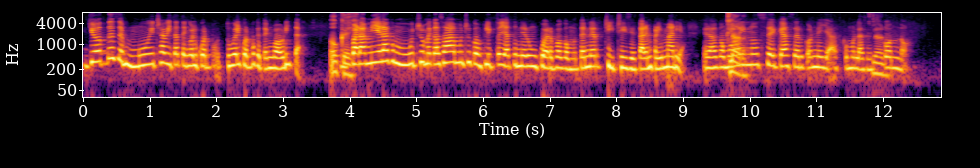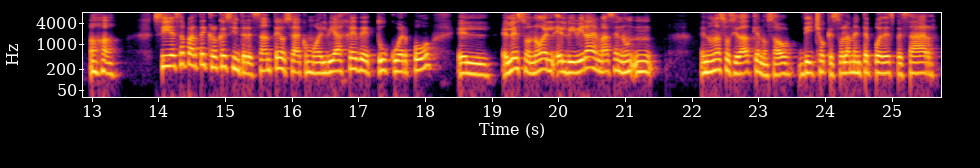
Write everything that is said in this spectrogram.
yo desde muy chavita tengo el cuerpo, tuve el cuerpo que tengo ahorita. Para mí era como mucho, me causaba mucho conflicto ya tener un cuerpo, como tener chichis y estar en primaria. Era como, Claro. ay, no sé qué hacer con ellas, como las Claro. escondo. Ajá. Sí, esa parte creo que es interesante, o sea, como el viaje de tu cuerpo, el, el eso, ¿no? El, el vivir además en un, en una sociedad que nos ha dicho que solamente puedes pesar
